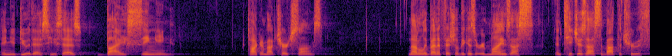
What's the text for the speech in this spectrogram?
And you do this, he says, by singing. We're talking about church songs. Not only beneficial because it reminds us and teaches us about the truth,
